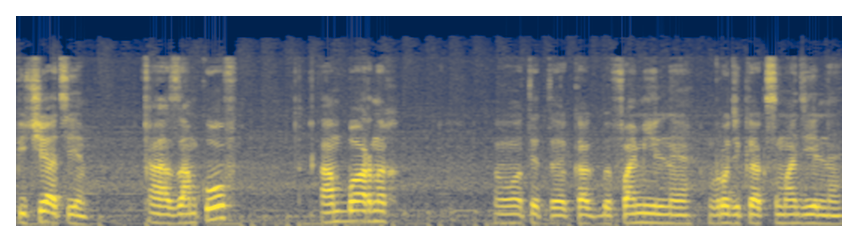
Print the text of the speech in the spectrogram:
печати замков амбарных. Вот это как бы фамильная, вроде как самодельная.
